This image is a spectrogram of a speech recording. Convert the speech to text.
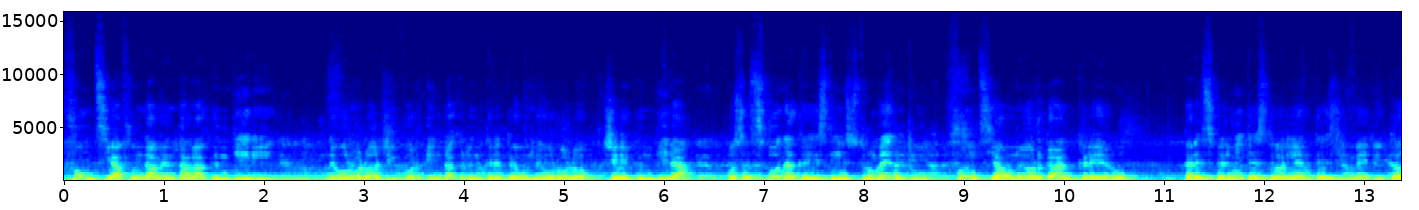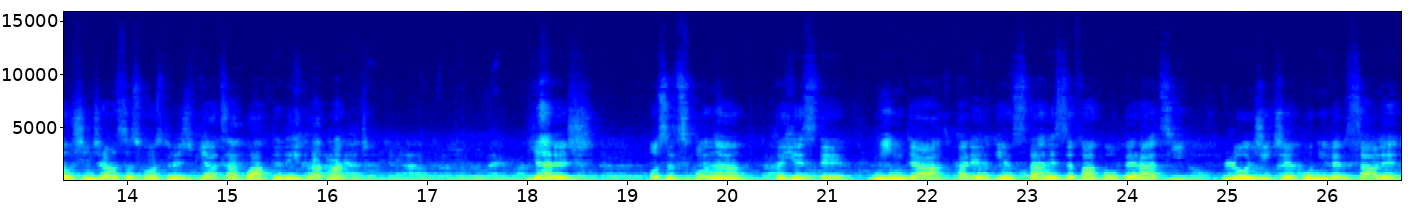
Funcția fundamentală a gândirii, neurologic vorbind, dacă îl întreb pe un neurolog ce e gândirea, o să spună că este instrumentul, funcția unui organ, creierul, care îți permite să te orientezi în mediul tău și în general să-ți construiești viața cu actele ei pragmatice. Iarăși, o să-ți spună că este mintea care e în stare să facă operații logice, universale,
